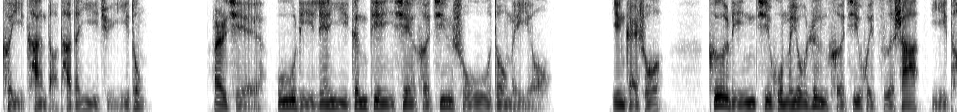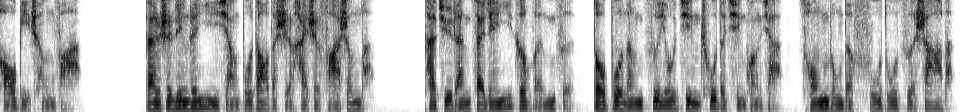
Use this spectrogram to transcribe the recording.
可以看到他的一举一动，而且屋里连一根电线和金属物都没有。应该说，戈林几乎没有任何机会自杀以逃避惩罚。但是令人意想不到的事还是发生了，他居然在连一个蚊子都不能自由进出的情况下，从容的服毒自杀了，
